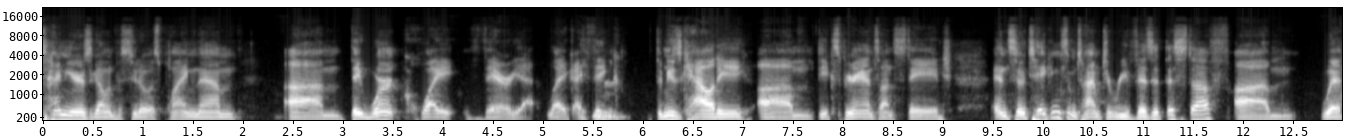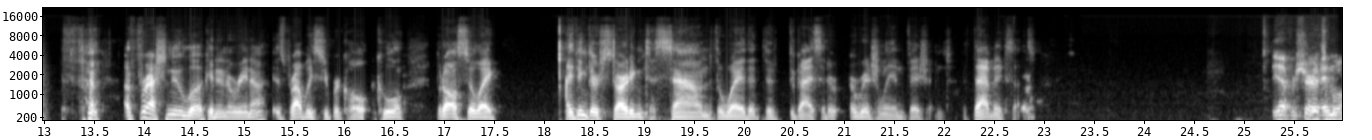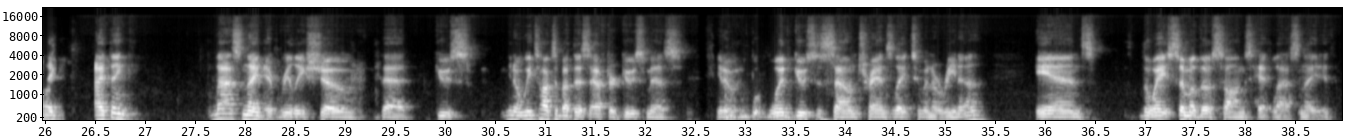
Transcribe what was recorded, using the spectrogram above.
10 years ago when Vasudo was playing them, um, they weren't quite there yet. Like I think mm-hmm. the musicality, um, the experience on stage. And so taking some time to revisit this stuff um, with a fresh new look in an arena is probably super cool, cool. But also like I think they're starting to sound the way that the, the guys had originally envisioned, if that makes sense. Yeah, for sure. That's and cool. like I think last night it really showed that Goose. You know, we talked about this after Goosemas. You know, w- would Goose's sound translate to an arena? And the way some of those songs hit last night, it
